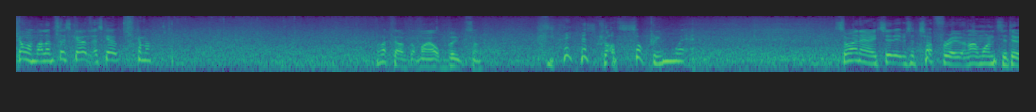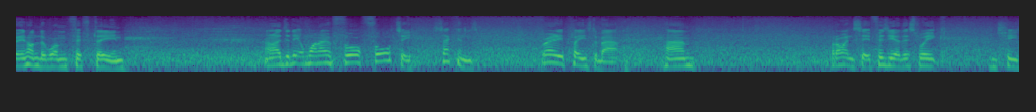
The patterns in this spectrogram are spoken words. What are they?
Come on, my let's go, let's go, come on. Luckily, I've got my old boots on. it's got sopping wet. So anyway, so it was a tough route, and I wanted to do it in under 115, and I did it in 104.40 seconds. Really pleased about. Um, but I went to see a physio this week, and she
